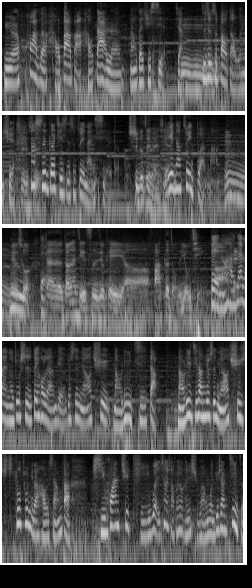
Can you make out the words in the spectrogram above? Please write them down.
女儿话的好爸爸、好大人，然后再去写这样，嗯嗯这就是报道文学。是是那诗歌其实是最难写的，诗歌最难写因。为它最短嘛。嗯，没有错，对呃，短短几个字就可以呃发各种的幽情，对，啊然后还再来呢，就是最后两点，就是你要去脑力激荡。脑力激荡就是你要去说出你的好想法，喜欢去提问，像小朋友很喜欢问，就像记者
